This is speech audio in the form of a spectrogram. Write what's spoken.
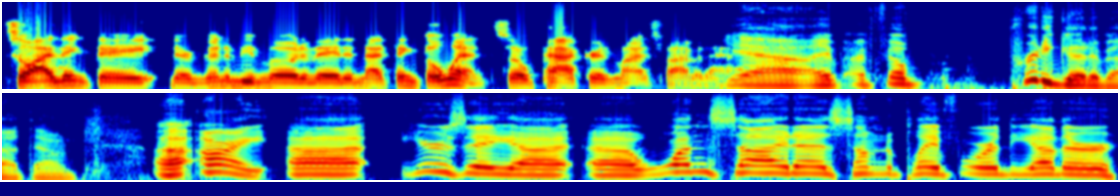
So I think they they're going to be motivated, and I think they'll win. So Packers minus five and a half. Yeah, I, I feel pretty good about that one. Uh, all right. Uh, here's a uh, uh, one side has something to play for, the other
